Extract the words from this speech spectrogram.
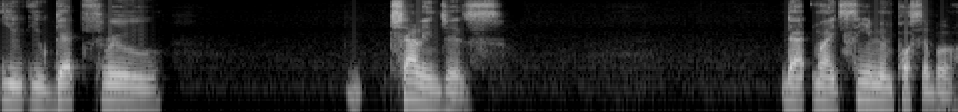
you you get through challenges that might seem impossible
